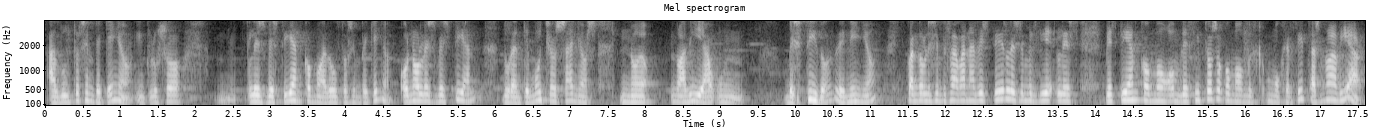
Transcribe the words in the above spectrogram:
adultos en pequeño, incluso mm, les vestían como adultos en pequeño, o no les vestían, durante muchos años no, no había un vestido de niño, cuando les empezaban a vestir les, les vestían como hombrecitos o como mujercitas, no había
